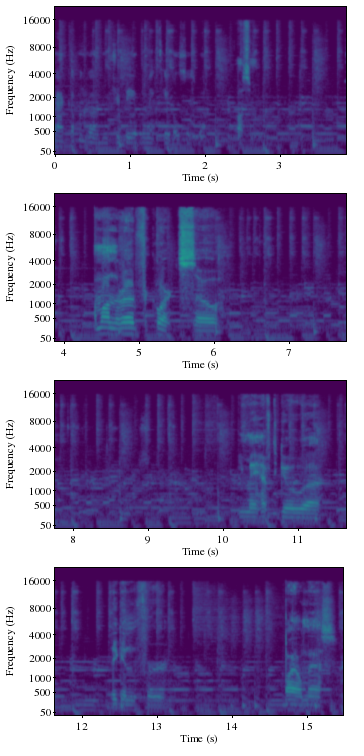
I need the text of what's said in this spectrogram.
Back up and going, we should be able to make cables as well. Awesome. I'm on the road for quartz, so you may have to go uh, digging for biomass.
